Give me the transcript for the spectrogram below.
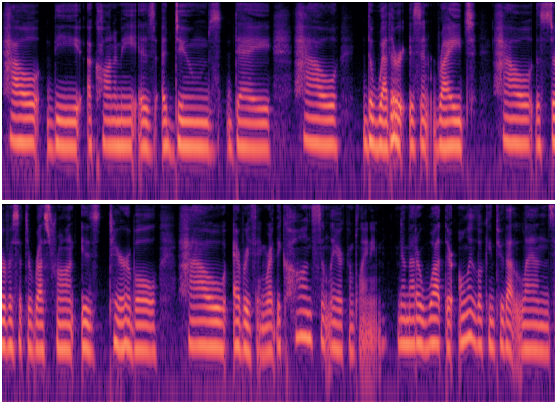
how the economy is a doomsday, how the weather isn't right, how the service at the restaurant is terrible, how everything, right? They constantly are complaining. No matter what, they're only looking through that lens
